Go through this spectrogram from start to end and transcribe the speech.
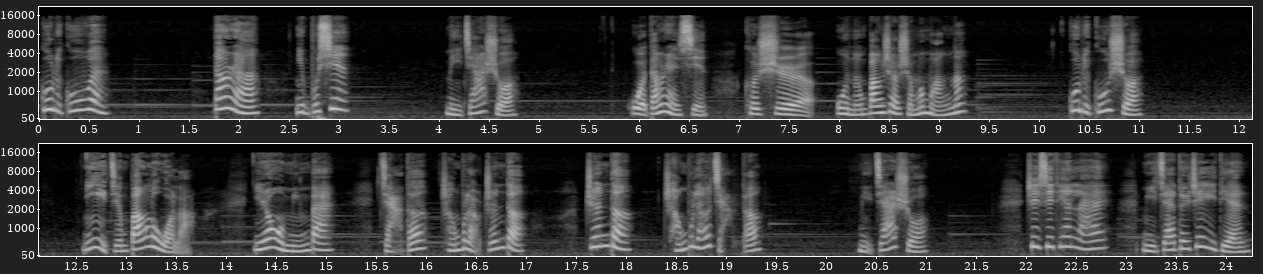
咕里咕问。当然，你不信？米迦说。我当然信，可是我能帮上什么忙呢？咕里咕说。你已经帮了我了，你让我明白，假的成不了真的，真的成不了假的。米迦说。这些天来，米迦对这一点。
